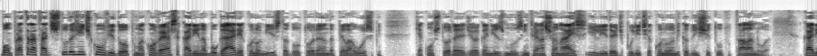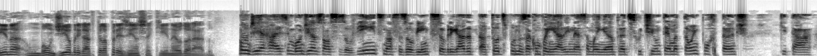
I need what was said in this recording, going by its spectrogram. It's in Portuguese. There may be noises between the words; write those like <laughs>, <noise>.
Bom, para tratar disso tudo, a gente convidou para uma conversa Karina Bugari, economista, doutoranda pela USP, que é consultora de organismos internacionais e líder de política econômica do Instituto Talanoa. Karina, um bom dia, obrigado pela presença aqui na Eldorado. Bom dia, Raíssa. Bom dia aos nossos ouvintes, nossas ouvintes. Obrigada a todos por nos acompanharem nessa manhã para discutir um tema tão importante que está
